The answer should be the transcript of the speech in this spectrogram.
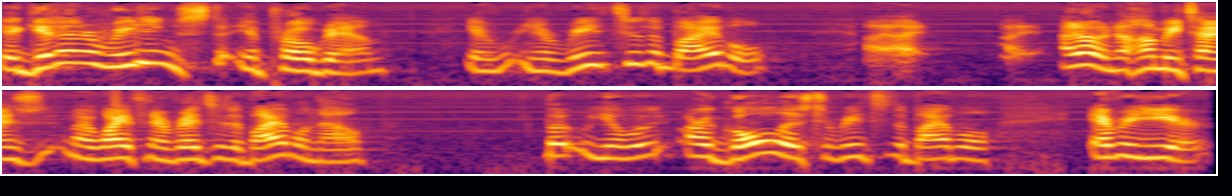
You know, get on a reading st- program. You know, you know, read through the Bible. I, I, I don't know how many times my wife and I have read through the Bible now, but you know, our goal is to read through the Bible every year.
